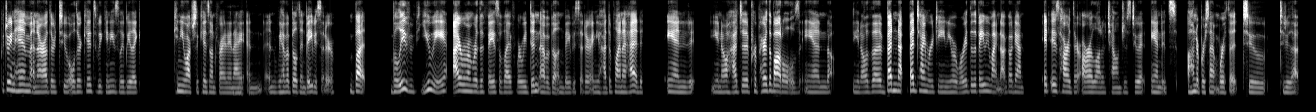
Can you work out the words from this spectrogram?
between him and our other two older kids, we can easily be like, can you watch the kids on Friday mm-hmm. night? And, and we have a built in babysitter. But believe you me, I remember the phase of life where we didn't have a built in babysitter and you had to plan ahead and, you know, had to prepare the bottles and you know, the bed bedtime routine, you were worried that the baby might not go down. It is hard. There are a lot of challenges to it, and it's 100% worth it to to do that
